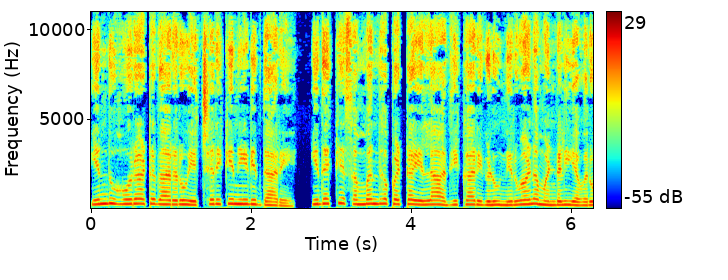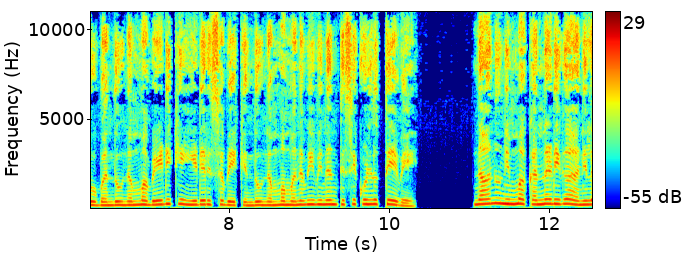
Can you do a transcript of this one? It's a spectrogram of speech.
ಎಂದು ಹೋರಾಟಗಾರರು ಎಚ್ಚರಿಕೆ ನೀಡಿದ್ದಾರೆ. ಇದಕ್ಕೆ ಸಂಬಂಧಪಟ್ಟ ಎಲ್ಲ ಅಧಿಕಾರಿಗಳು ನಿರ್ವಹಣಾ ಮಂಡಳಿಯವರು ಬಂದು ನಮ್ಮ ಬೇಡಿಕೆ ಈಡೇರಿಸಬೇಕೆಂದು ನಮ್ಮ ಮನವಿ ವಿನಂತಿಸಿಕೊಳ್ಳುತ್ತೇವೆ. ನಾನು ನಿಮ್ಮ ಕನ್ನಡಿಗ ಅನಿಲ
